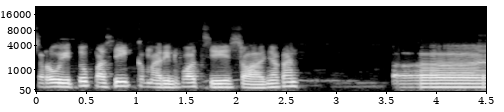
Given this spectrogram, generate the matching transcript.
seru itu pasti ke Marineford sih, soalnya kan eh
